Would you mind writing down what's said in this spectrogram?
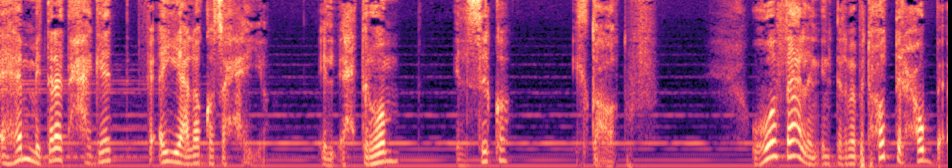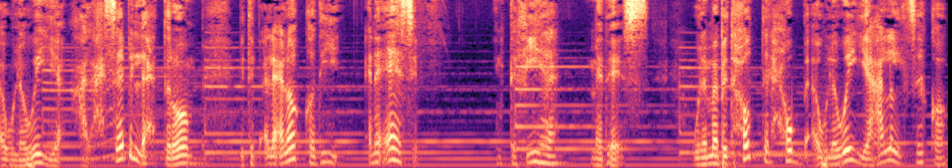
أهم ثلاث حاجات في أي علاقة صحية الاحترام الثقة التعاطف. وهو فعلا أنت لما بتحط الحب أولوية على حساب الاحترام بتبقى العلاقة دي أنا آسف. أنت فيها مداس. ولما بتحط الحب أولوية على الثقة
